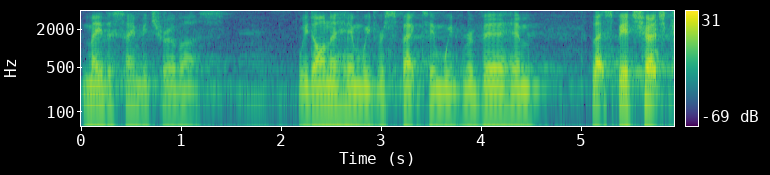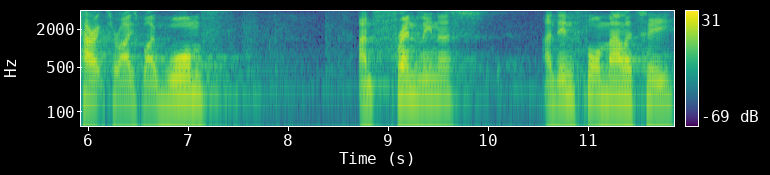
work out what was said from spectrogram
May the same be true of us. We'd honor him, we'd respect him, we'd revere him. Let's be a church characterized by warmth and friendliness and informality,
